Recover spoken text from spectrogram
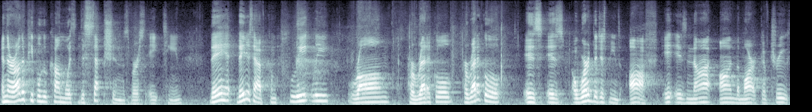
And there are other people who come with deceptions, verse 18. They, they just have completely wrong, heretical. Heretical is, is a word that just means off. It is not on the mark of truth.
